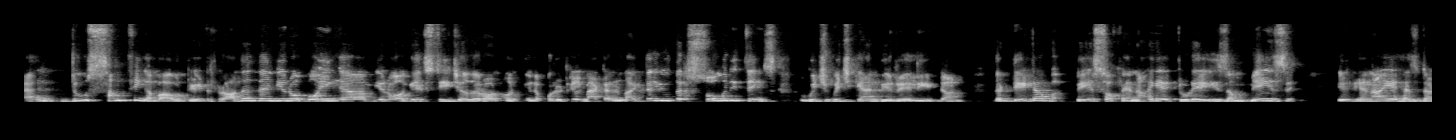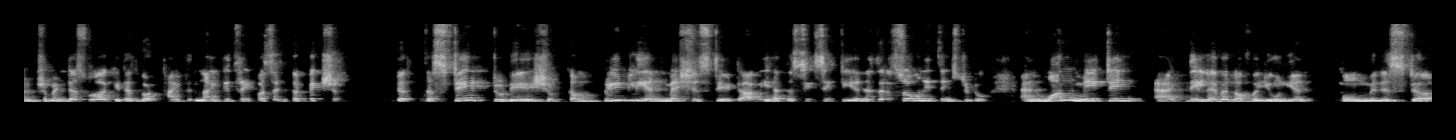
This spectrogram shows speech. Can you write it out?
and do something about it rather than you know going um, you know against each other on, on in a political matter and i tell you there are so many things which which can be really done the database of nia today is amazing nia has done tremendous work it has got 93% conviction the, the state today should completely enmesh its data. Ah, we have the CCTNS. There are so many things to do. And one meeting at the level of a union home minister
